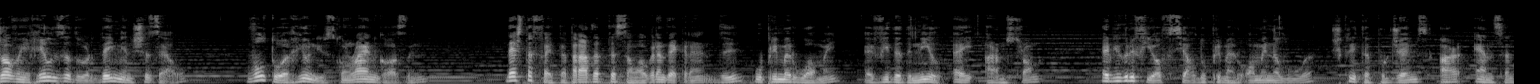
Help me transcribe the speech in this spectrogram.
Jovem realizador Damien Chazelle voltou a reunir-se com Ryan Gosling, desta feita para a adaptação ao grande ecrã de O Primeiro Homem, a vida de Neil A. Armstrong, a biografia oficial do primeiro homem na Lua, escrita por James R. Anson.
